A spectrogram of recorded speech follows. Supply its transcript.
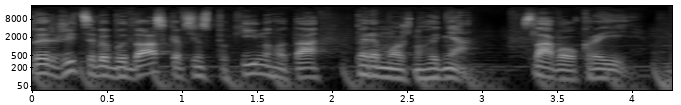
Бережіть себе, будь ласка, всім спокійного та переможного дня. Слава Україні!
